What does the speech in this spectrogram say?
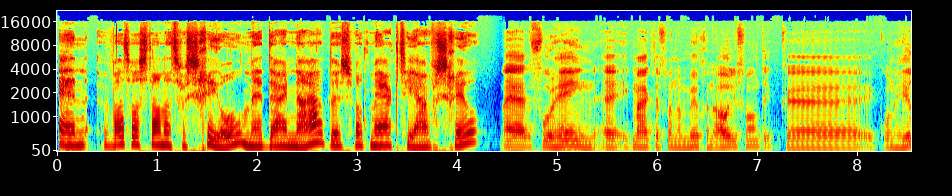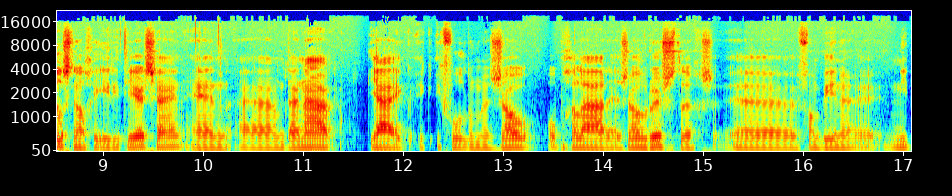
En wat was dan het verschil met daarna? Dus wat merkte je aan verschil? Nou ja, voorheen, uh, ik maakte van een mug een olifant. Ik, uh, ik kon heel snel geïrriteerd zijn. En uh, daarna, ja, ik, ik, ik, voelde me zo opgeladen, zo rustig uh, van binnen. niet,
